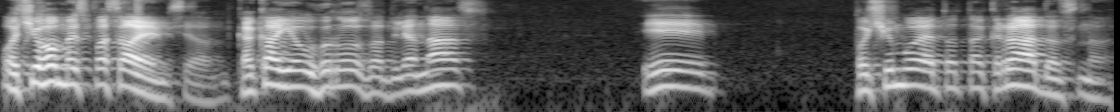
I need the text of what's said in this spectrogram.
От чего мы спасаемся? Какая угроза для нас? И почему это так радостно,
